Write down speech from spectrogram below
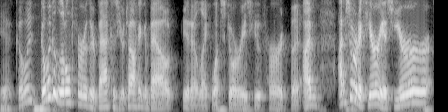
Yeah, going going a little further back because you're talking about you know like what stories you've heard, but I'm I'm sort of curious. You're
